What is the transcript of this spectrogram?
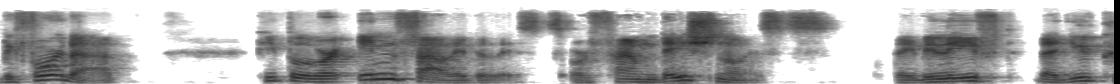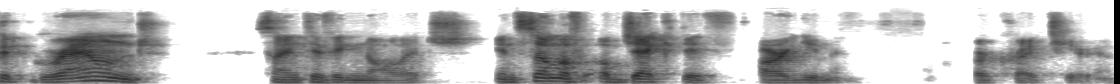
Before that, people were infallibilists or foundationalists. They believed that you could ground scientific knowledge in some of objective argument or criterion.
